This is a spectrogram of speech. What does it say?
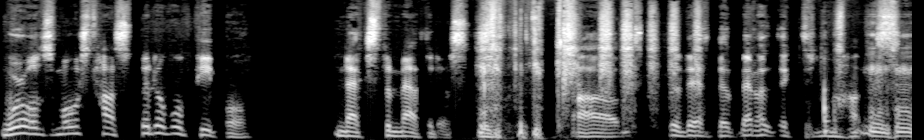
world's most hospitable people next to Methodists, uh, the, the Benedictine monks. Mm-hmm.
